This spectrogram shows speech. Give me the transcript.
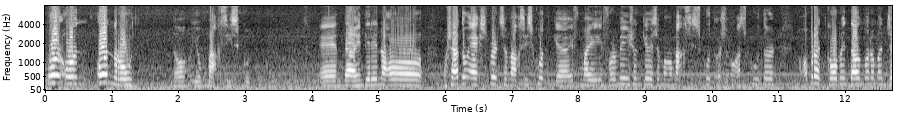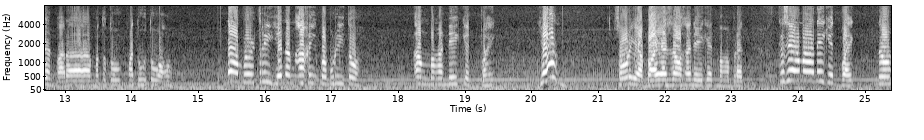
more on on road no yung maxi scoot and uh, hindi rin ako masyadong expert sa maxi scoot. Kaya if may information kayo sa mga maxi scoot or sa mga scooter mga brad comment down mo naman dyan para matuto, matuto ako. Number 3 yan ang aking paborito ang mga naked bike. Yan! Sorry ah bias ako sa naked mga brad. Kasi ang mga naked bike no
